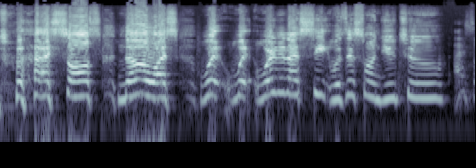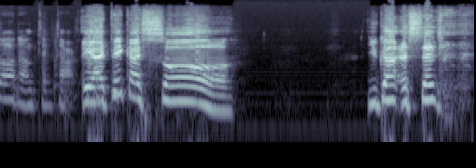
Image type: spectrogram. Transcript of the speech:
I saw. No, I Where, where, where did I see? Was this on YouTube? I saw it on TikTok. Yeah, I think I saw. You got a essential.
